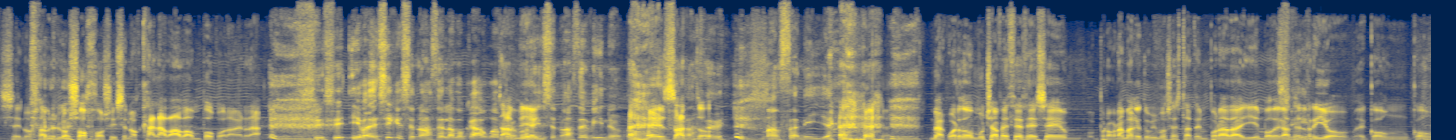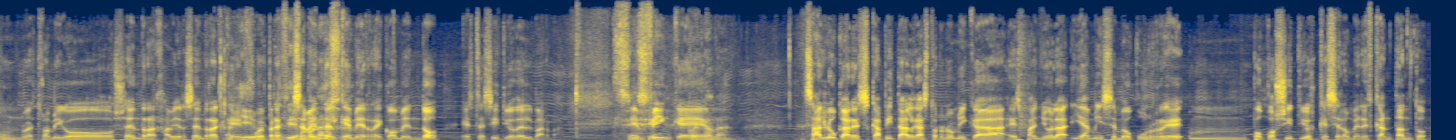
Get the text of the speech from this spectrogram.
se nos abren los ojos y se nos calababa un poco, la verdad. Sí, sí. Iba a decir que se nos hace la boca agua, pero también se nos hace vino. Exacto. manzanilla. Me acuerdo muchas veces de ese programa que tuvimos esta temporada allí en Bodegas del Río eh, con, nuestro amigo Senra, Javier Senra, que fue precisamente el que me recomendó este sitio del Barba. en fin, que... Pues Sanlúcar es capital gastronómica española y a mí se me ocurre mm, pocos sitios que se lo merezcan tanto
